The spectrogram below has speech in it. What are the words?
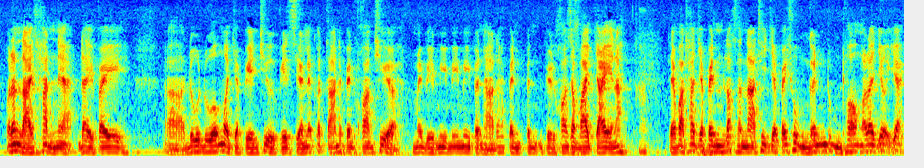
เพราะฉะนั้นหลายท่านเนี่ยได้ไป ดูดวงว่าจะเปลี่ยนชื่อเปลี่ยนเสียงแล้วก็ตามให้เป็นความเชื่อ ไม่มีมีมีมีปัญหาถ้าเป็นเป็นเป็นความสบายใจนะครับแต่ว่าถ้าจะเป็นลักษณะที่จะไปทุ่มเงินทุ่มทองอะไรเยอะแยะ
